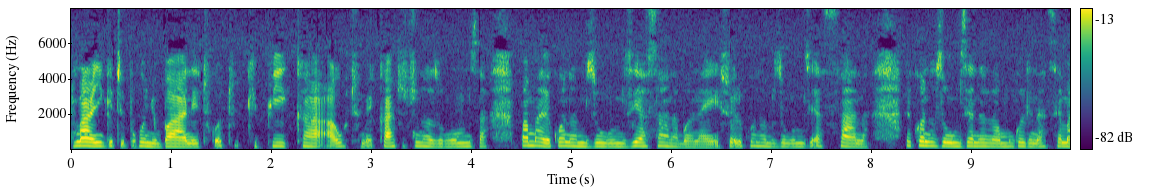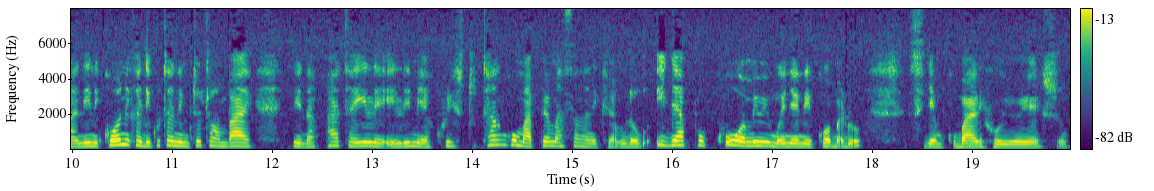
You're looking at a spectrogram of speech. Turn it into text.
mara nyingi tulipokuwa nyumbani tulikuwa tukipika au tumekaa tu tunazungumza, mama alikuwa anamzungumzia sana Bwana Yesu, alikuwa anamzungumzia sana, alikuwa anazungumzia neno la Mungu linasema nini. Kwa hiyo nikajikuta ni mtoto ambaye ninapata ile elimu ya Kristo tangu mapema sana nikiwa mdogo, ijapokuwa mimi mwenyewe nilikuwa bado sijamkubali huyo Yesu.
